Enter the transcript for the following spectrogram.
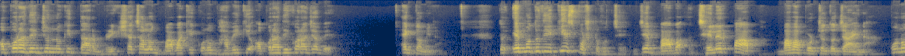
অপরাধের জন্য কি তার রিক্সা চালক বাবাকে কোনোভাবেই কি অপরাধী করা যাবে? একদমই না। তো এর মধ্য দিয়ে কি স্পষ্ট হচ্ছে? যে বাবা, ছেলের পাপ বাবা পর্যন্ত যায় না। কোনো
